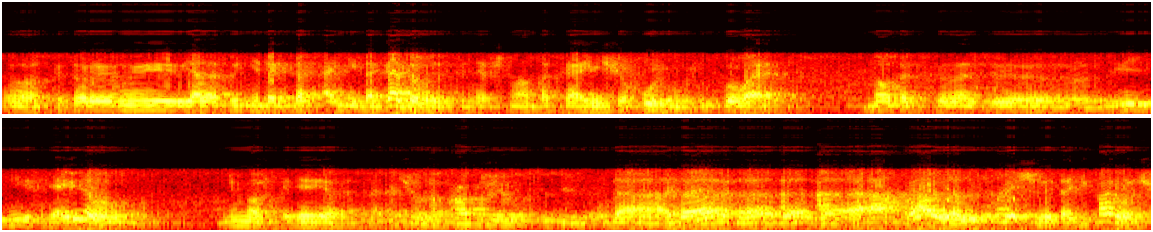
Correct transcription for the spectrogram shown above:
вот, которые мы, я так не, а не догадываюсь, конечно, но такая еще хуже может, бывает. Но, так сказать, э, я видел немножко деревни. так а что, за правду ее засудили? Да, да, да, да, да. А правда, ну, слышали, да, не порочь.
